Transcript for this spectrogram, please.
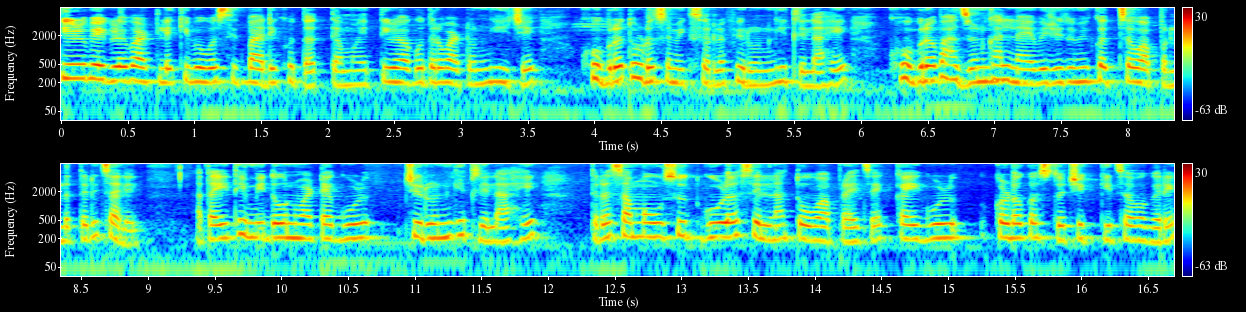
तीळ वेगळे वाटले की व्यवस्थित बारीक होतात त्यामुळे तीळ अगोदर वाटून घ्यायचे. खोबरं थोडंसं मिक्सरला फिरवून घेतलेलं आहे. खोबरं भाजून घालण्याऐवजी तुम्ही कच्चं वापरलं तरी चालेल. आता इथे मी दोन वाट्या गूळ चिरून घेतलेला आहे. तर असा मौसूद गूळ असेल ना तो वापरायचा आहे. काही गूळ कडक असतो चिक्कीचा वगैरे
